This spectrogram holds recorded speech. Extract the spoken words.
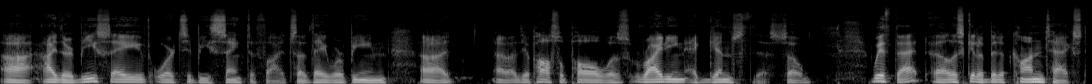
uh, either be saved or to be sanctified. So they were being uh, uh, the Apostle Paul was writing against this. So, with that, uh, let's get a bit of context.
